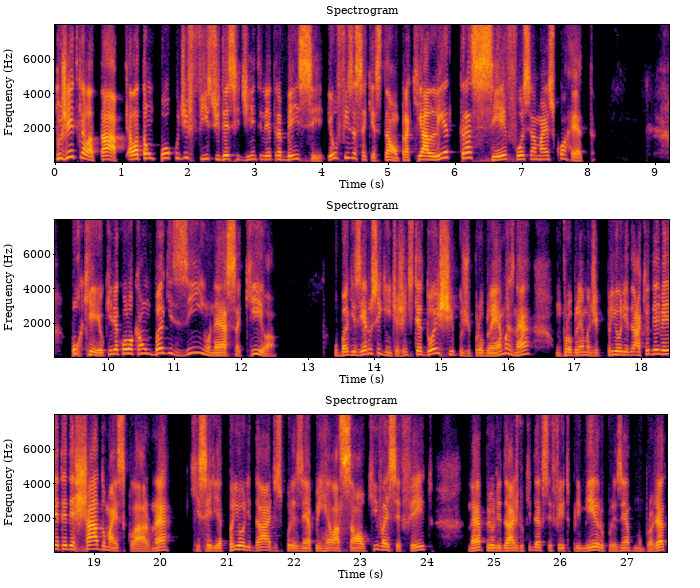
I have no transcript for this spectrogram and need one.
Do jeito que ela tá, ela tá um pouco difícil de decidir entre letra B e C. Eu fiz essa questão para que a letra C fosse a mais correta. Por quê? Eu queria colocar um bugzinho nessa aqui, ó, o bugzinho era o seguinte: a gente ter dois tipos de problemas, né? Um problema de prioridade. Aqui eu deveria ter deixado mais claro, né? Que seria prioridades, por exemplo, em relação ao que vai ser feito, né? Prioridade do que deve ser feito primeiro, por exemplo, num projeto.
